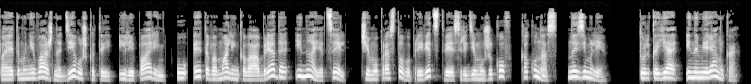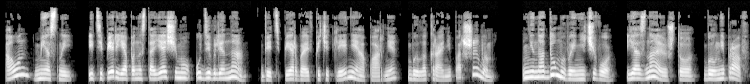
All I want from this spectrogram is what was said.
Поэтому неважно, девушка ты или парень, у этого маленького обряда иная цель, чем у простого приветствия среди мужиков, как у нас, на земле. Только я и намерянка, а он местный, и теперь я по-настоящему удивлена, ведь первое впечатление о парне было крайне паршивым. Не надумывай ничего. Я знаю, что был неправ.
